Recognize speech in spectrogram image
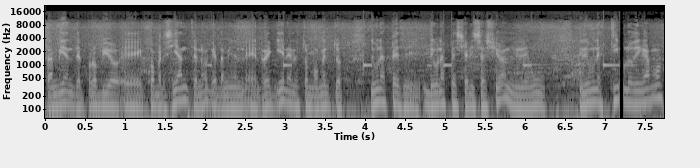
también del propio eh, comerciante, ¿no? que también eh, requiere en estos momentos de una, especie, de una especialización y de un, y de un estímulo, digamos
